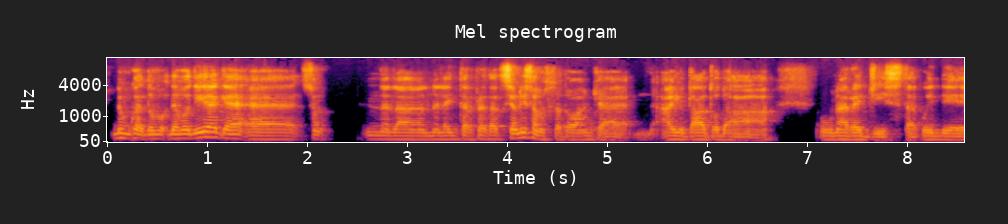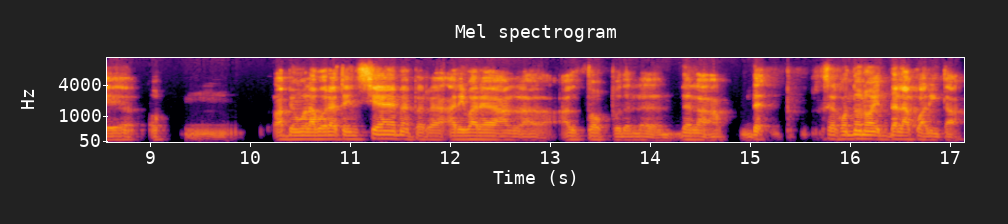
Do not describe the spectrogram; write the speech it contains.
dunque devo, devo, dire che eh, so, nella, nelle interpretazioni sono stato anche aiutato da una regista, quindi ho, mh, abbiamo lavorato insieme per arrivare al, al top del, della, de, secondo noi, della qualità.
